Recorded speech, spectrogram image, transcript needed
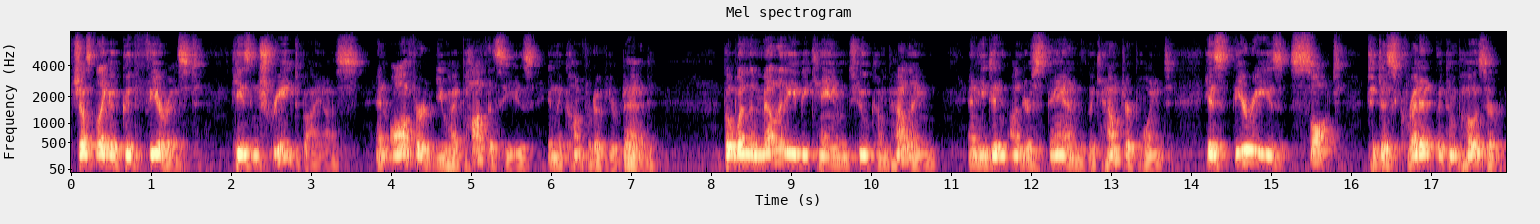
Just like a good theorist, he's intrigued by us and offered you hypotheses in the comfort of your bed. But when the melody became too compelling and he didn't understand the counterpoint, his theories sought to discredit the composer,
